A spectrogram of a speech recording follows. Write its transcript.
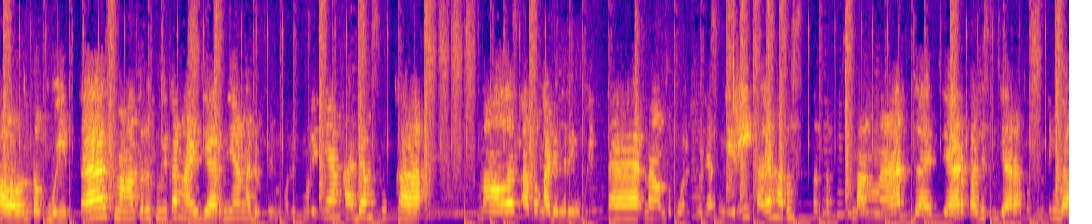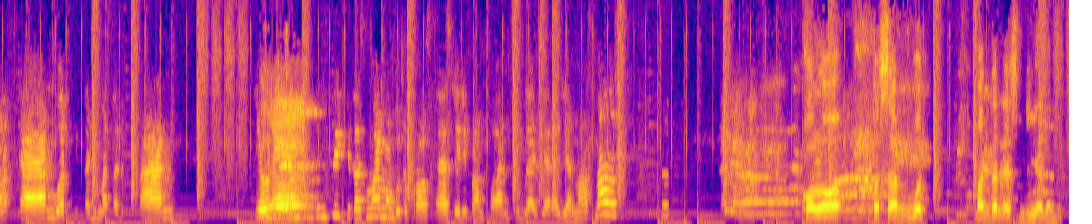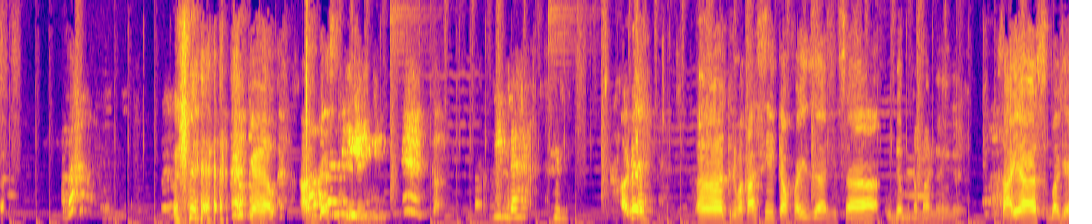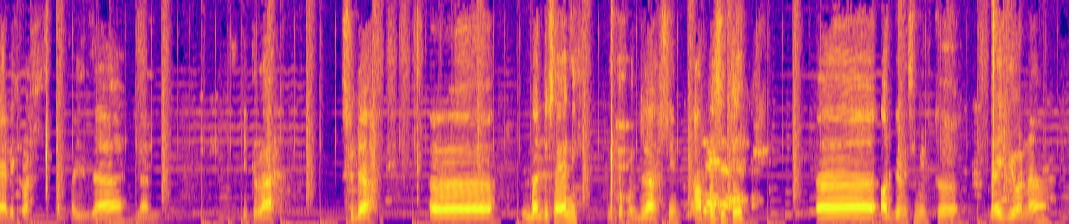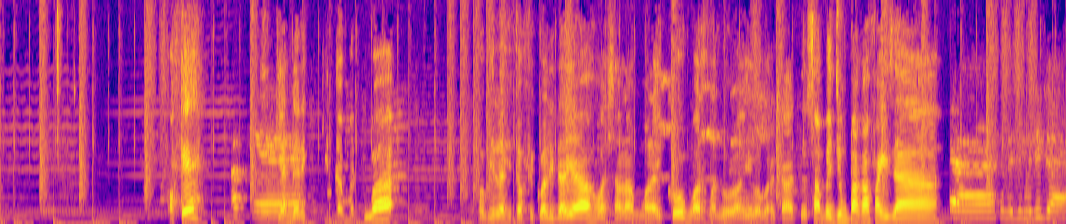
Kalau untuk Bu Ita, semangat terus Bu Ita ngajarnya, ngadepin murid-muridnya yang kadang suka males atau nggak dengerin Bu Ita. Nah, untuk murid-muridnya sendiri, kalian harus tetap semangat belajar, apalagi sejarah tuh penting banget kan buat kita di masa depan. Ya udah, Ya. yang penting sih kita semua emang butuh proses, jadi pelan-pelan sih belajar aja, males-males. Kalau pesan buat mantannya sendiri ada nggak kak? Apa? Nggak, nggak. I'm just kidding. Pindah? Oke, eh, terima kasih Kak Faiza Nisa udah menemani saya sebagai adik kelas Kak Faiza dan itulah sudah eh, membantu saya nih untuk menjelasin apa sih tuh eh, organisasi militer regional. Oke, Oke. sekian dari kita berdua. Wabillahi taufiq walidayah. Wassalamualaikum warahmatullahi wabarakatuh. Sampai jumpa Kak Faiza. Ya, sampai jumpa juga.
